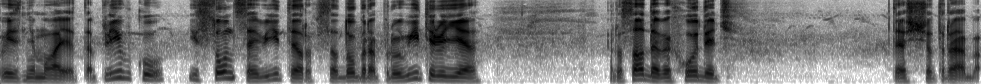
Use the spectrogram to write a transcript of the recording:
Ви знімаєте плівку, і сонце, вітер, все добре провітрює. Розсада виходить те, що треба.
